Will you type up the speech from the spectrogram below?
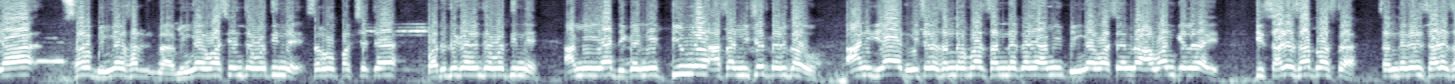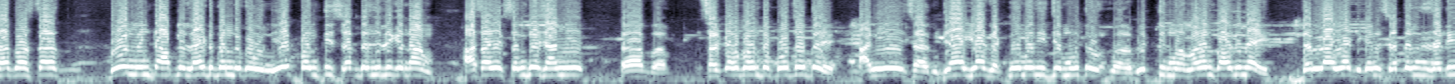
या सर्व भिंगर भिंगारवासियांच्या वासियांच्या वतीने सर्व पक्षाच्या पदाधिकाऱ्यांच्या वतीने आम्ही या ठिकाणी तीव्र असा निषेध करीत आहोत. आणि या निषेधासंदर्भात संध्याकाळी आम्ही भिंगार वासियांना आवाहन केलं आहे की साडेसात वाजता संध्याकाळी साडेसात वाजता दोन मिनिटं आपली लाइट बंद करून एक पंथी श्रद्धांजली के नाम असा एक संदेश आम्ही सरकारपर्यंत पोहोचवतोय. आणि ज्या या घटनेमध्ये जे मृत व्यक्ती मरण पावलेले आहे त्यांना या ठिकाणी श्रद्धांजलीसाठी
